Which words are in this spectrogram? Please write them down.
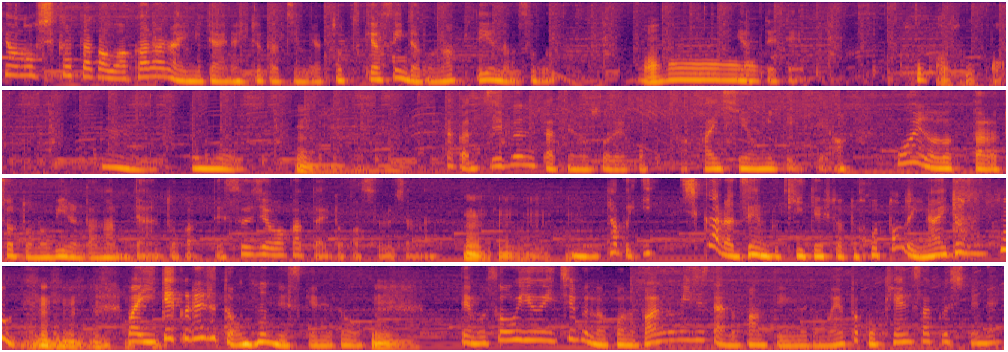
強の仕方がわからないみたいな人たちにはとっつきやすいんだろうなっていうのはすごいやってて、そうかそうかうん、思う。うんうんなんか自分たちのそれこそさ配信を見ていてあこういうのだったらちょっと伸びるんだなみたいなとかって数字分かったりとかするじゃない、うんうんうん、多分一から全部聞いてる人ってほとんどいないと思う まあいてくれると思うんですけれど。うん。うんでもそういう一部のこの番組自体のファンっていうよりもやっぱこう検索してね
